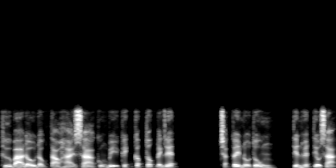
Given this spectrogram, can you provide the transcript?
thứ ba đầu độc tảo hải xà cũng bị kích cấp tốc đánh giết. Chặt cây nổ tung, tiên huyết tiêu xạ.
